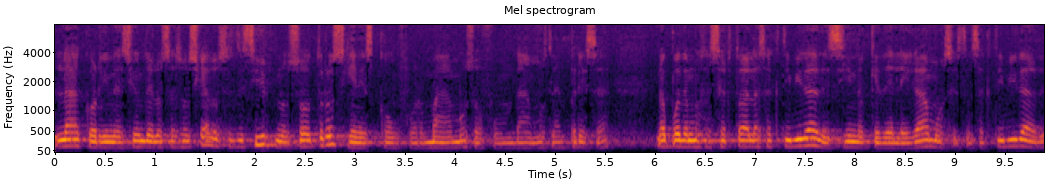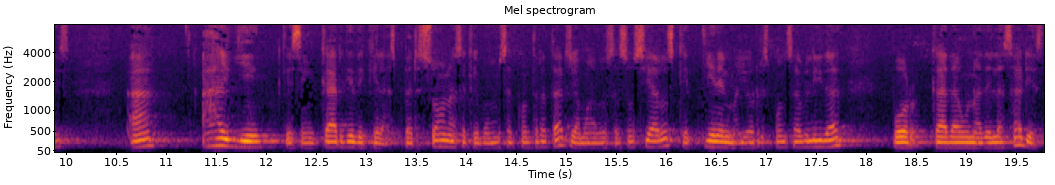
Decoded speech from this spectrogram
la coordinación de los asociados, es decir, nosotros quienes conformamos o fundamos la empresa, no podemos hacer todas las actividades, sino que delegamos estas actividades a alguien que se encargue de que las personas a que vamos a contratar, llamados asociados, que tienen mayor responsabilidad por cada una de las áreas.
